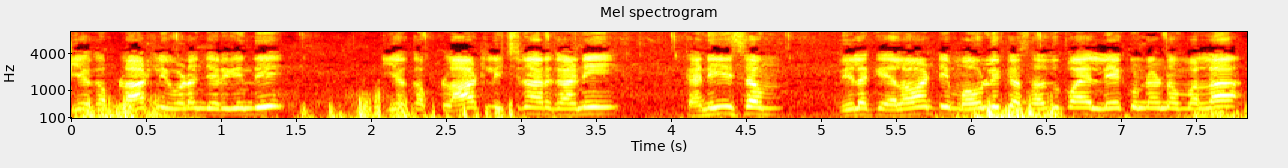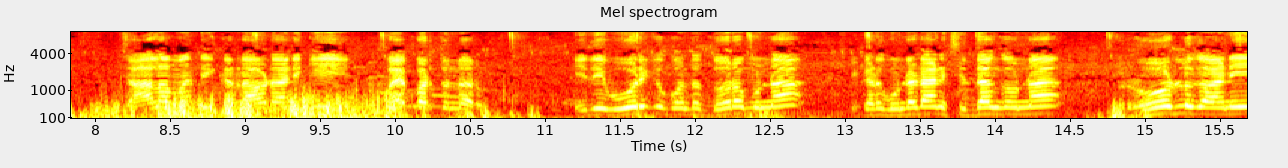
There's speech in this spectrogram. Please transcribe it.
ఈ యొక్క ప్లాట్లు ఇవ్వడం జరిగింది. ఈ యొక్క ప్లాట్లు ఇచ్చినారు కానీ కనీసం వీళ్ళకి ఎలాంటి మౌలిక సదుపాయాలు లేకుండా ఉండడం వల్ల చాలామంది ఇక్కడ రావడానికి భయపడుతున్నారు. ఇది ఊరికి కొంత దూరం ఉన్నా ఇక్కడ ఉండడానికి సిద్ధంగా ఉన్నా రోడ్లు కానీ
